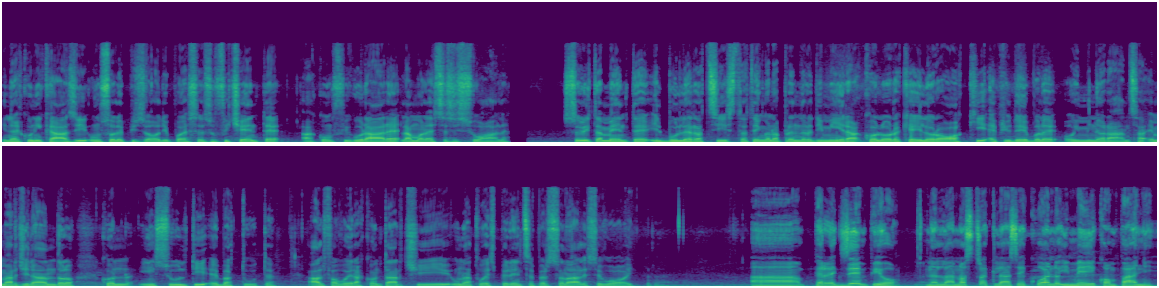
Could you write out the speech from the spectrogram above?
In alcuni casi un solo episodio può essere sufficiente a configurare la molestia sessuale. Solitamente il bull e il razzista tengono a prendere di mira coloro che ai loro occhi è più debole o in minoranza, emarginandolo con insulti e battute. Alfa, vuoi raccontarci una tua esperienza personale se vuoi? Ah, per esempio, nella nostra classe, quando i miei compagni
